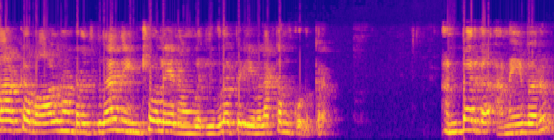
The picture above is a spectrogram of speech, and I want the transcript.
வாழ்க்கை வாழணுன்றதுக்கு தான் இந்த இன்ட்ரோலே நான் உங்களுக்கு இவ்வளோ பெரிய விளக்கம் கொடுக்குறேன். அன்பர்கள் அனைவரும்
